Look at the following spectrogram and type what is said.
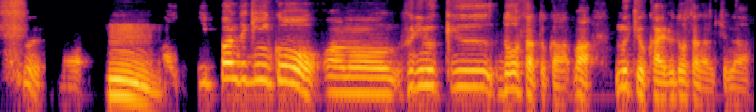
そうですね。うん、一般的にこう、あの振り向く動作とか、まあ、向きを変える動作なんていうのは、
